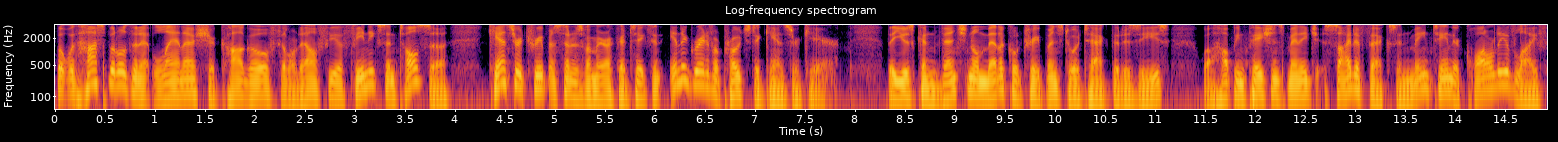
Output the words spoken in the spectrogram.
But with hospitals in Atlanta, Chicago, Philadelphia, Phoenix, and Tulsa, Cancer Treatment Centers of America takes an integrative approach to cancer care. They use conventional medical treatments to attack the disease while helping patients manage side effects and maintain their quality of life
